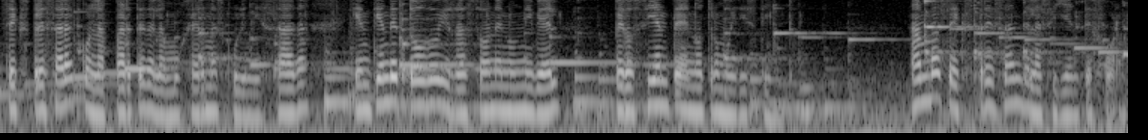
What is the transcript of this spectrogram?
se expresara con la parte de la mujer masculinizada que entiende todo y razona en un nivel, pero siente en otro muy distinto. Ambas se expresan de la siguiente forma.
